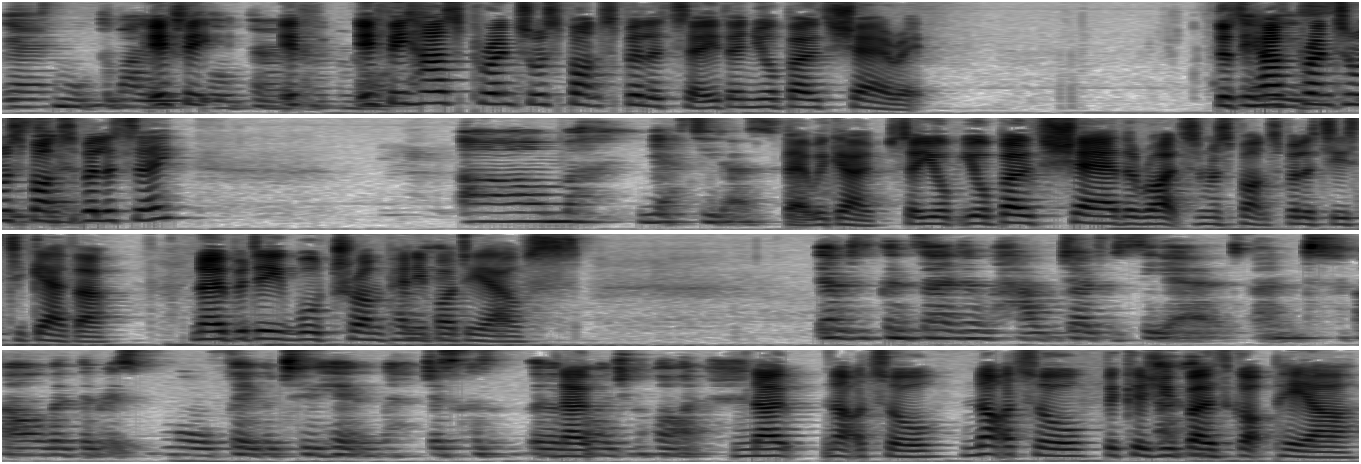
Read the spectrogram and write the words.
the if he parent. if if he has parental responsibility then you'll both share it. Does he have he's- parental responsibility? Um, yes, he does. there we go. So you'll you'll both share the rights and responsibilities together. Nobody will trump anybody else I'm just concerned of how the judge will see it and uh, whether it's more favour to him just because of the No. biological part. no not at all not at all because you've Okay. both got pr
